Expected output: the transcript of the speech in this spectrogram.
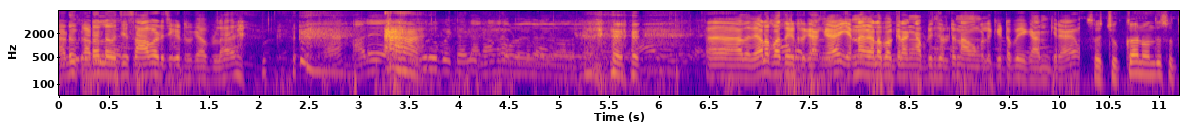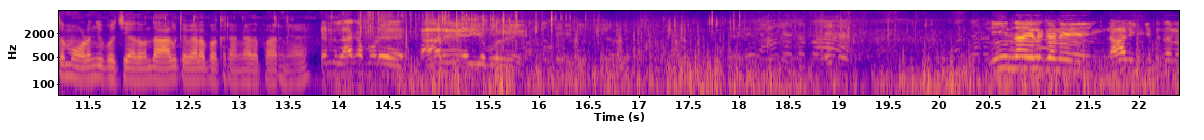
நடு கடலில் வச்சு சாவடிச்சுக்கிட்டு இருக்காப்புல. அதை வேலை பார்த்துக்கிட்டு இருக்காங்க. என்ன வேலை பார்க்குறாங்க அப்படின்னு சொல்லிட்டு நான் உங்களுக்கு கிட்ட போய் காமிக்கிறேன். ஸோ சுக்கான் வந்து சுத்தமாக உடஞ்சி போச்சு. அதை வந்து ஆளுக்கு வேலை பார்க்குறாங்க. அதை பாருங்கள் நீ என்ன இழுக்கணு நாலு இங்கிட்டு தானே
